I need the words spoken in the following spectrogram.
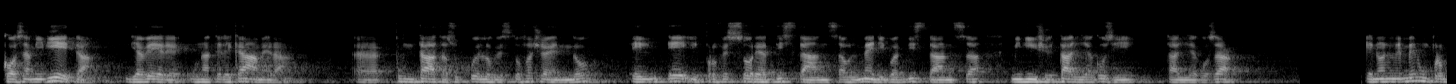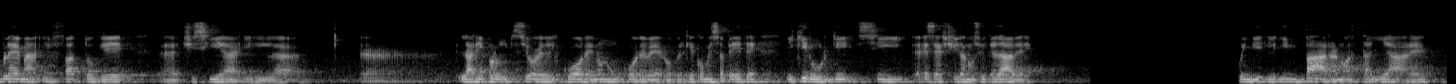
Cosa mi vieta di avere una telecamera eh, puntata su quello che sto facendo e il, e il professore a distanza o il medico a distanza mi dice taglia così, taglia cos'ha e non è nemmeno un problema il fatto che eh, ci sia il, la riproduzione del cuore non un cuore vero, perché come sapete i chirurghi si esercitano sui cadaveri, quindi imparano a tagliare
